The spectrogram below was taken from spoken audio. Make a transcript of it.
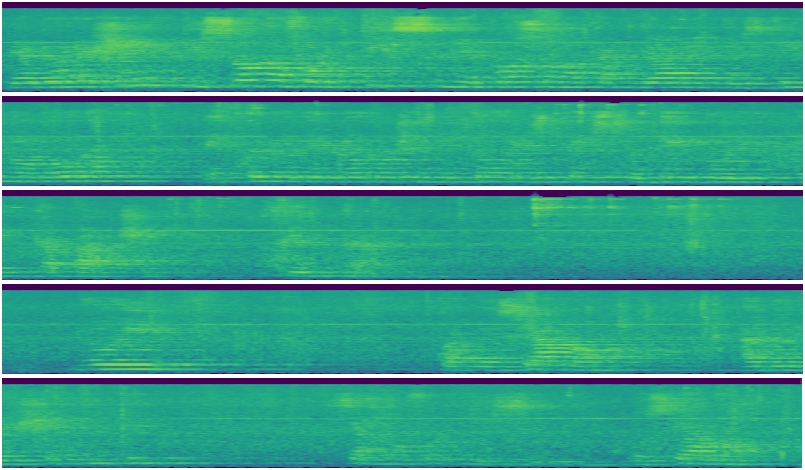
Gli adolescenti sono fortissimi e possono cambiare il destino loro e quello dei loro genitori spesso deboli e incapaci di educarli. Noi, quando siamo adolescenti, siamo fortissimi, possiamo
